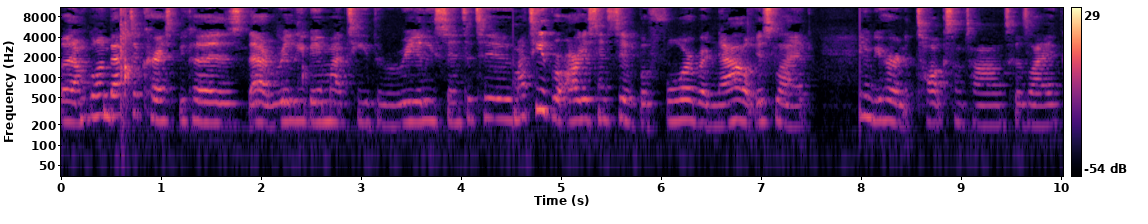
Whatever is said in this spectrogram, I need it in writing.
but I'm going back to Crest because that really made my teeth really sensitive. My teeth were already sensitive before, but now it's like even be hurting to talk sometimes because like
